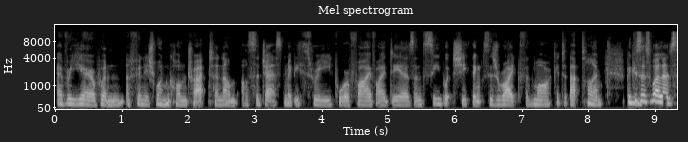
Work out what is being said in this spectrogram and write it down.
every year when I finish one contract, and I'll, I'll suggest maybe three, four, or five ideas and see which she thinks is right for the market at that time. Because, mm. as well as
